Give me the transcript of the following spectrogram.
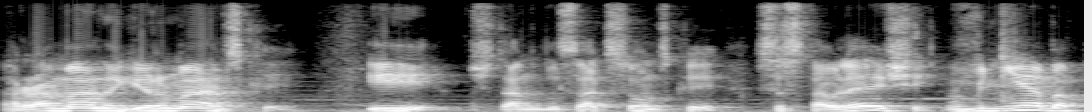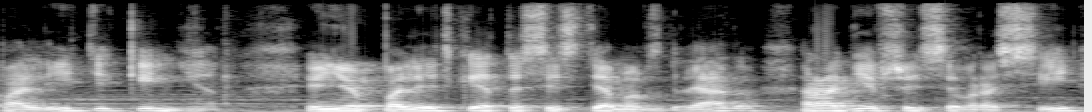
Романо-германской и англосаксонской составляющей в небо политики нет. И неополитика – это система взглядов, родившаяся в России,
